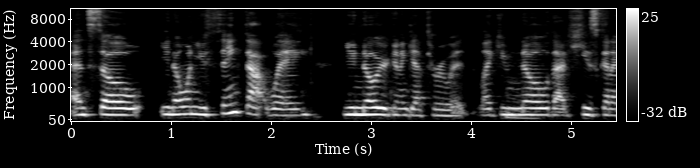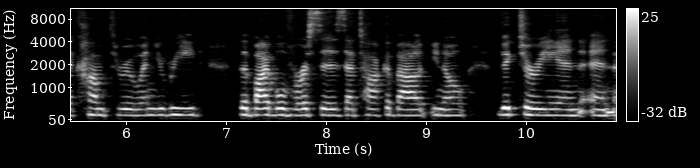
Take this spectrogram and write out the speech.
And so, you know, when you think that way, you know you're going to get through it. Like you Mhm. know that he's going to come through and you read the Bible verses that talk about, you know, victory and and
